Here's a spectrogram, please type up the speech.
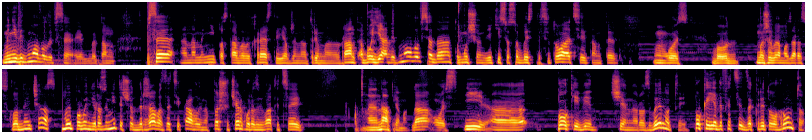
мені відмовили все, якби там. Все а на мені поставили хрест, і я вже не отримаю грант. Або я відмовився, да, тому що якісь особисті ситуації, там те ось, бо ми живемо зараз в складний час. Ви повинні розуміти, що держава зацікавлена в першу чергу розвивати цей е, напрямок. Да? Ось. І е, поки він ще не розвинутий, поки є дефіцит закритого ґрунту,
